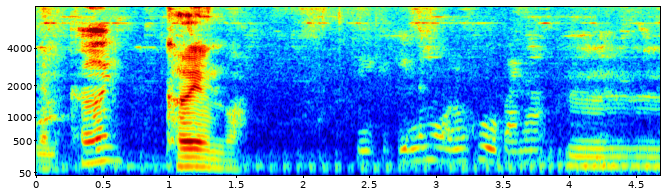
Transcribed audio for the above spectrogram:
เนี่ยเคยเคยแมันบ่ที่กินน้ำมูน้ำคู่ไปนะอืม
